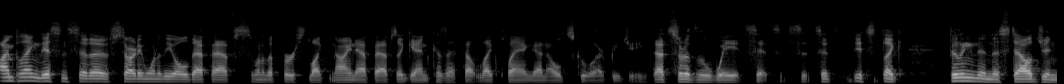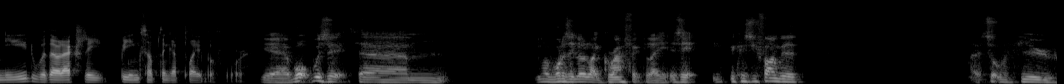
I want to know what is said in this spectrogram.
I'm playing this instead of starting one of the old FFs, one of the first like nine FFs again, because I felt like playing an old school RPG. That's sort of the way it sits. It's it's it's, it's like filling the nostalgia need without actually being something I've played before. Yeah, what was it? Um, what does it look like graphically? Is it because you find with uh, sort of a few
